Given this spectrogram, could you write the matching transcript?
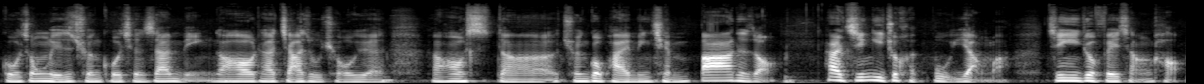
国中也是全国前三名，然后他甲组球员，然后是呃全国排名前八这种，他的经历就很不一样嘛，经历就非常好。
